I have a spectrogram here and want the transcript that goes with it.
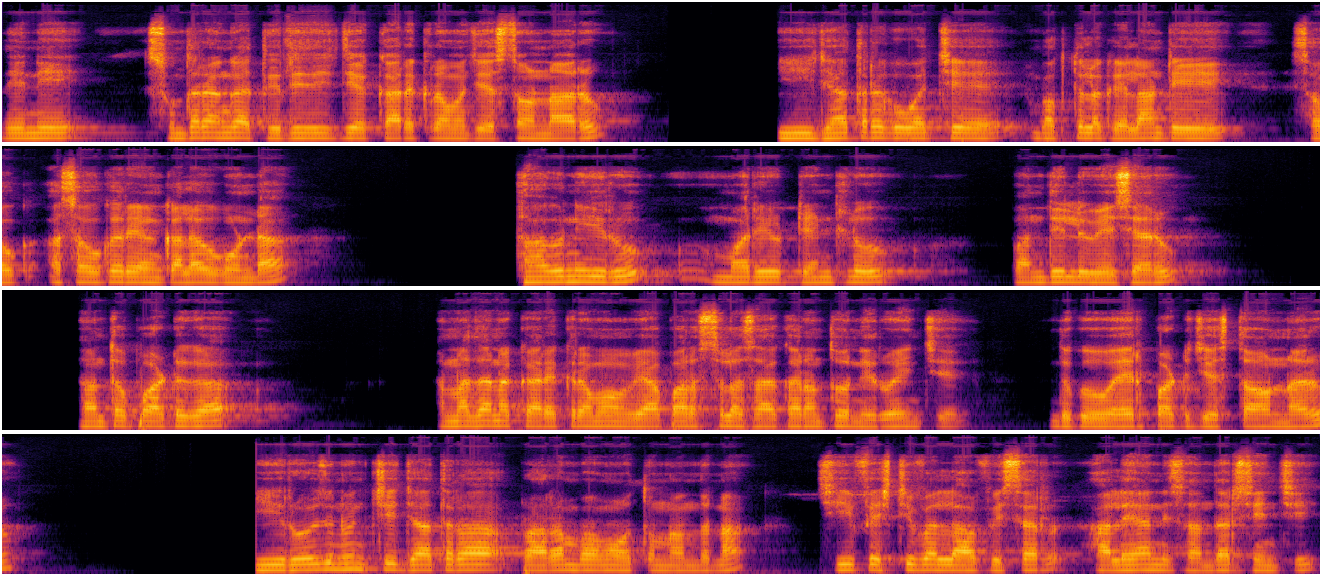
దీన్ని సుందరంగా తీర్చిదిద్దే కార్యక్రమం చేస్తున్నారు ఈ జాతరకు వచ్చే భక్తులకు ఎలాంటి సౌ అసౌకర్యం కలగకుండా తాగునీరు మరియు టెంట్లు పందిళ్ళు వేశారు. దాంతోపాటుగా అన్నదాన కార్యక్రమం వ్యాపారస్తుల సహకారంతో నిర్వహించేందుకు ఏర్పాటు చేస్తూ ఉన్నారు. ఈ రోజు నుంచి జాతర ప్రారంభమవుతున్నందున చీఫ్ ఫెస్టివల్ ఆఫీసర్ ఆలయాన్ని సందర్శించి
